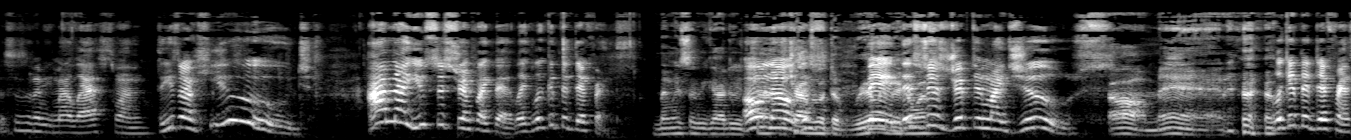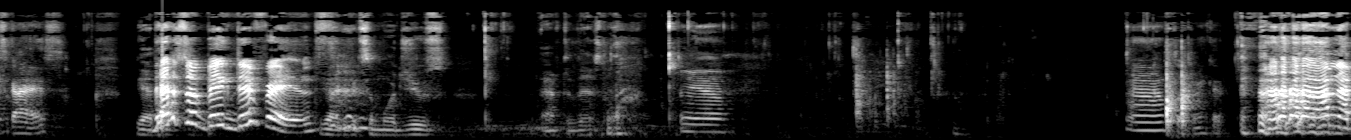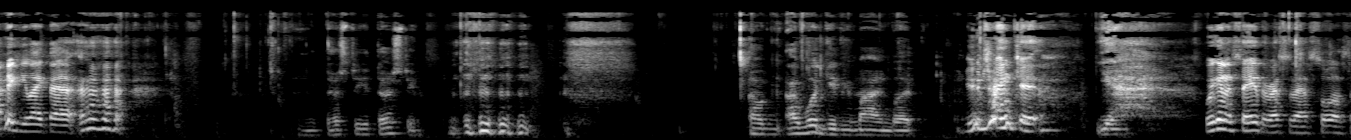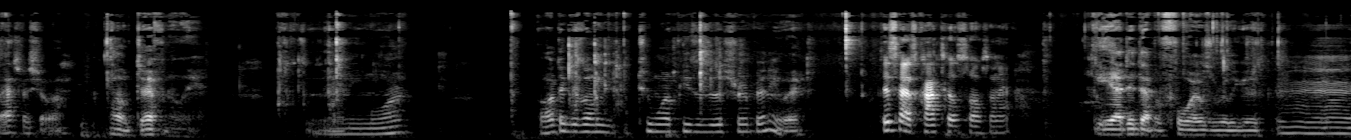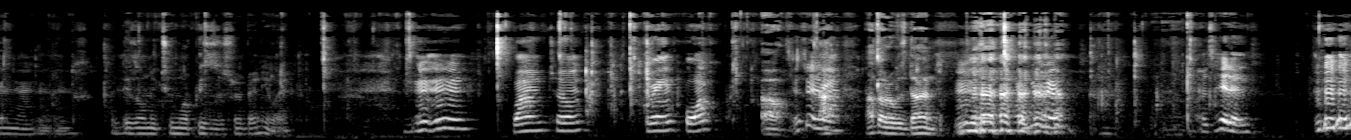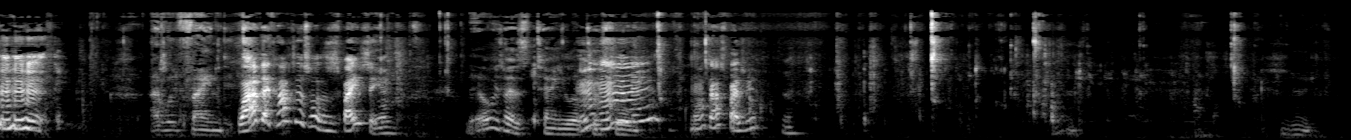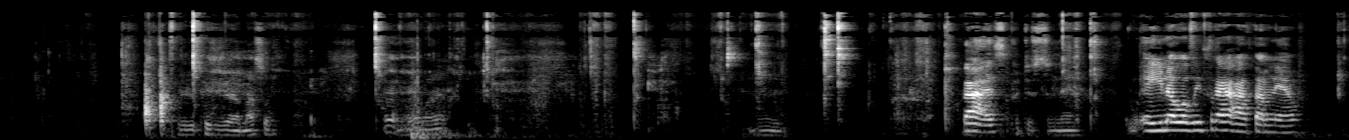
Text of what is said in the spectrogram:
This is gonna be my last one. These are huge. I'm not used to shrimp like that. Like, look at the difference. Remember, so we gotta do Oh, challenge, no, challenge this- with the really Babe, big this ones. just dripped in my juice. Oh man. Look at the difference, guys. yeah, That's a big difference. you gotta get some more juice after this. Yeah. Uh, I'll still drink it. I'm not picky like that. You thirsty? You thirsty? Oh, I would give you mine, but You drink it. yeah. We're gonna save the rest of that sauce, that's for sure. Oh, definitely. Is there any more? Oh, I think there's only two more pieces of the shrimp anyway. This has cocktail sauce on it. Yeah, I did that before. It was really good. Mm. I think there's only two more pieces of shrimp anyway. Mm-mm. One, two, three, four. Oh, It's in I, there. I thought it was done. Mhm. It's hidden. I would find it. Why the cocktail is spicy? It always has tangy little twist to it. Not that spicy. Here's a piece of your mussel. Mm-mm. You? Mm, Guys, put this in there. and you know what we forgot? Our thumbnail.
